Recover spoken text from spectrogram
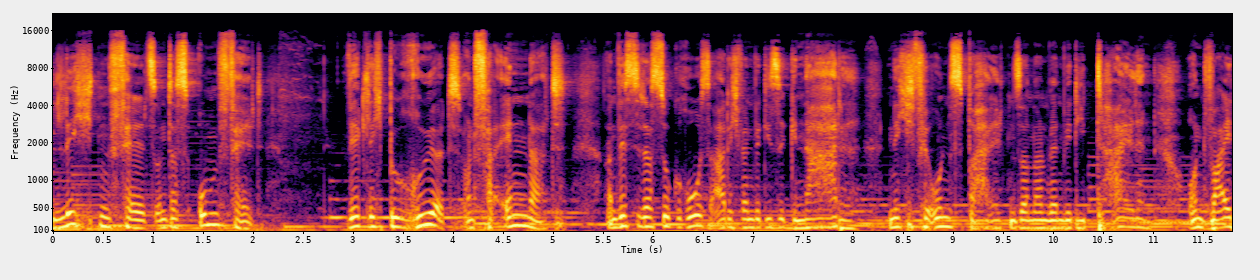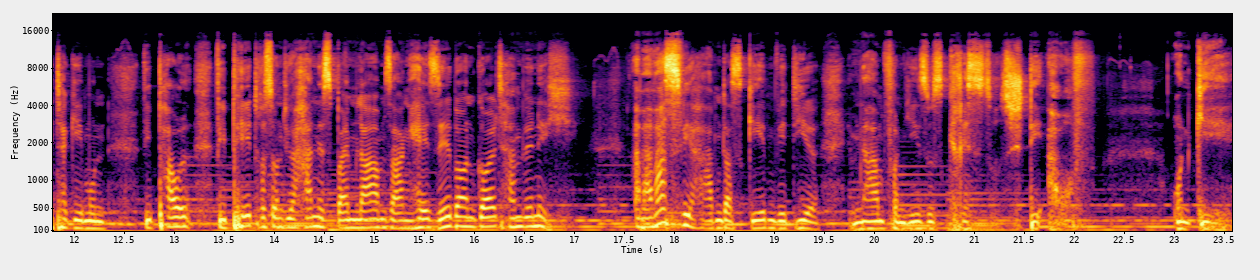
Lichtenfels und das Umfeld wirklich berührt und verändert. Und wisst ihr, das ist so großartig, wenn wir diese Gnade nicht für uns behalten, sondern wenn wir die teilen und weitergeben. Und wie Paul, wie Petrus und Johannes beim Lahm sagen, hey, Silber und Gold haben wir nicht. Aber was wir haben, das geben wir dir im Namen von Jesus Christus. Steh auf und geh.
